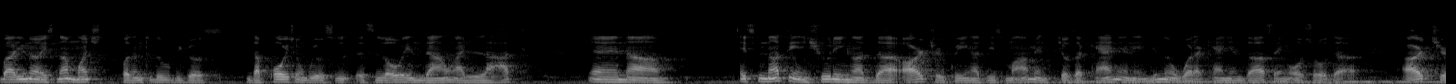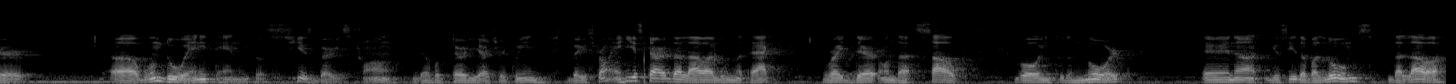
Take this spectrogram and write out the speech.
but you know it's not much for them to do because the poison will slow him down a lot, and. Uh, it's nothing shooting at the archer queen at this moment, just a cannon, and you know what a cannon does, and also the archer uh, won't do anything because she is very strong. Level 30 archer queen, she's very strong, and he started the lava loon attack right there on the south, going to the north, and uh, you see the balloons, the lava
